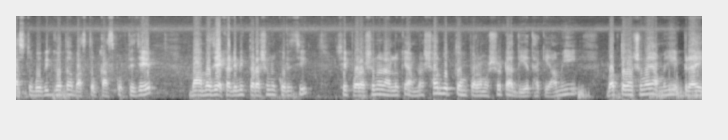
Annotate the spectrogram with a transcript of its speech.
বাস্তব অভিজ্ঞতা, বাস্তব কাজ করতে যেয়ে, বা আমরা যে একাডেমিক পড়াশুনো করেছি সেই পড়াশোনার আলোকে আমরা সর্বোত্তম পরামর্শটা দিয়ে থাকি। আমি বর্তমান সময়ে আমি প্রায়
